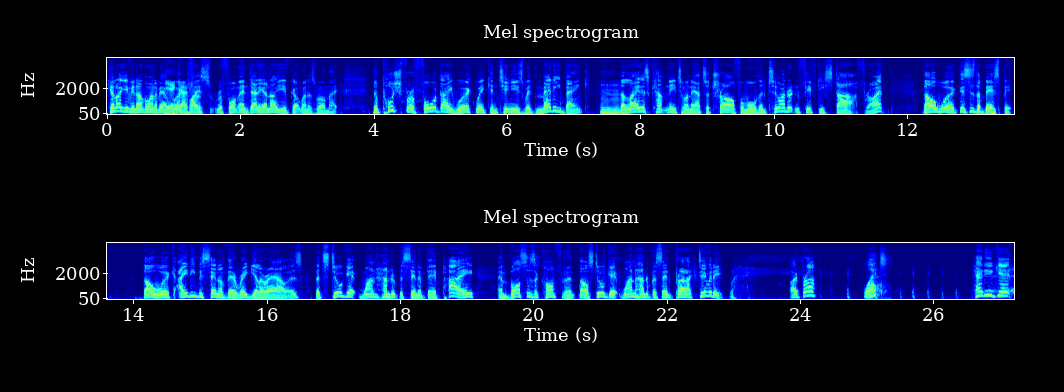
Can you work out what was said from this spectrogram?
Can I give you another one about Yeah, go for it. workplace reform? And Daddy, I know you've got one as well, mate. The push for a four day work week continues with Medibank, Mm-hmm. the latest company to announce a trial for more than 250 staff, right? They'll work, this is the best bit. They'll work 80% of their regular hours, but still get 100% of their pay. And bosses are confident they'll still get 100% productivity. Oprah? What? How do you get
